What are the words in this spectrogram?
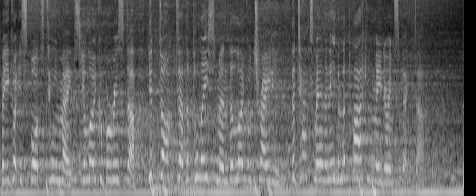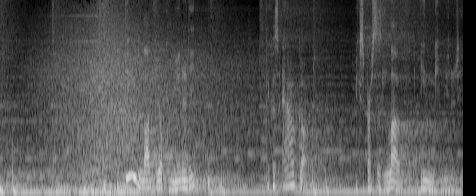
But you've got your sports teammates, your local barista, your doctor, the policeman, the local tradie, the taxman, and even the parking meter inspector. Do you love your community? Because our God expresses love in community.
